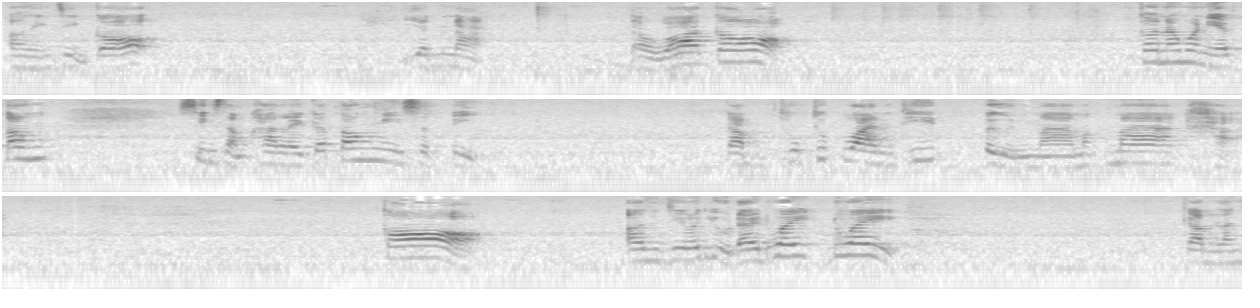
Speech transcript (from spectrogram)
เอาจริง ๆก็ยังหนัก แต่ว่าก็ ก็ณวันนี้ต้องสิ่งสำคัญเลยก็ต้องมีสติ กับทุกๆวันที่ตื่นมามาก ๆค่ะ ก็เอาจริงๆแล้วอยู่ได้ด้วยด้วย กำลัง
